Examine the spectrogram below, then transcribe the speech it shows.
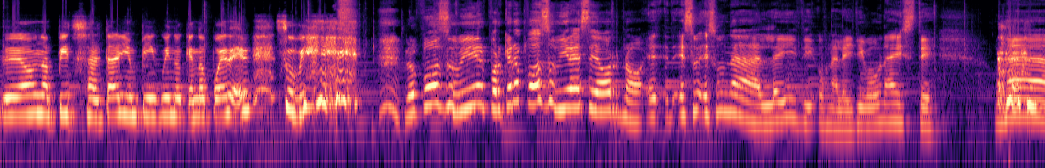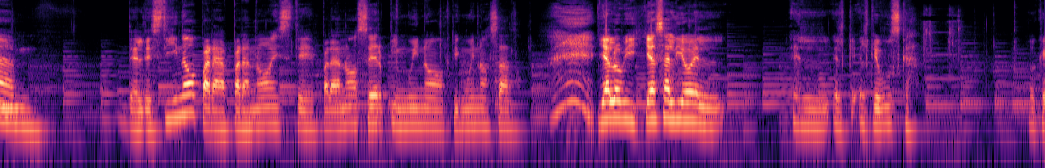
Veo una pizza saltar y un pingüino que no puede subir. No puedo subir. ¿Por qué no puedo subir a ese horno? Es, es- es una ley, una ley, digo, una este, una del destino para, para no este, para no ser pingüino, pingüino asado. Ya lo vi, ya salió el, el, el que, el que busca. Ok,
